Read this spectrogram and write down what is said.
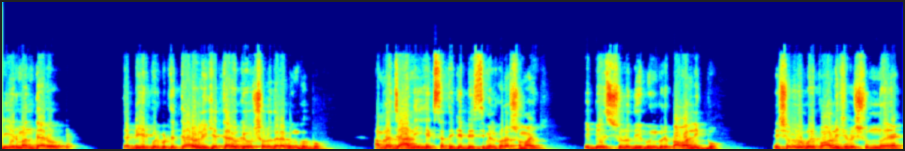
ডি এর মান তেরো ডি এর পরিবর্তে তেরো লিখে তেরোকেও ষোলো দ্বারা গুণ করব। আমরা জানি হেক্সা থেকে ডেসিমেল করার সময় এই বেস ষোলো দিয়ে গুণ করে পাওয়ার লিখব। এই ষোলোর উপরে পাওয়ার হিসেবে শূন্য এক।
